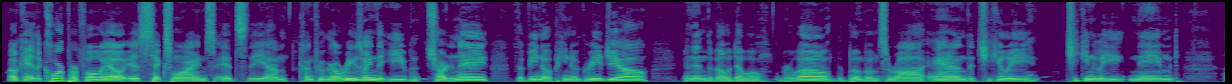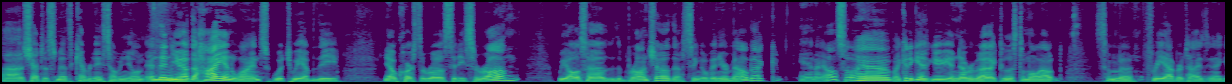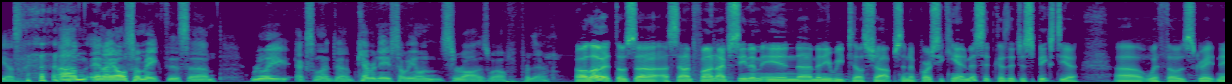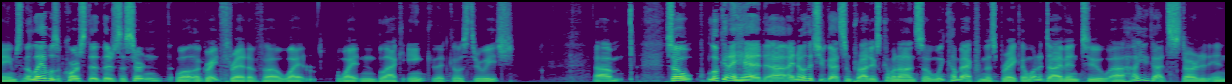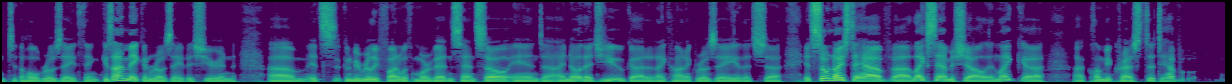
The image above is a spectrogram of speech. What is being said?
Okay, the core portfolio is six wines. It's the um, Kung Fu Girl Riesling, the Eve Chardonnay, the Vino Pinot Grigio, and then the Velvet Devil Merlot, the Boom Boom Syrah, and the cheekily, cheekily named uh, Chateau Smith Cabernet Sauvignon. And then you have the high end wines, which we have the, you know, of course, the Royal City Syrah. We also have the Broncho, the single vineyard Malbec. And I also have, I could have given you a number, but I like to list them all out. Some uh, free advertising, I guess. um, and I also make this um, really excellent uh, Cabernet Sauvignon Syrah as well for there. Oh, I love it. Those uh, sound fun. I've seen them in uh, many retail shops, and of course, you can't miss it because it just speaks to you uh, with those great names. And the labels, of course, the, there's a certain, well, a great thread of uh, white, white and black ink that goes through each. Um, so, looking ahead, uh, I know that you've got some projects coming on. So, when we come back from this break, I want to dive into uh, how you got started into the whole rosé thing. Because I'm making rosé this year, and um, it's going to be really fun with Mourvedre and Cinsault. And uh, I know that you've got an iconic rosé that's uh, it's so nice to have, uh, like Saint Michelle and like uh, Columbia Crest, to have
